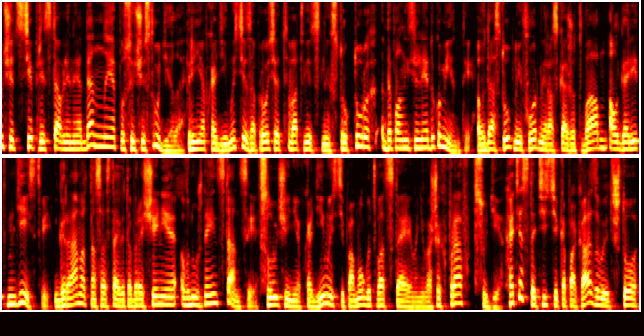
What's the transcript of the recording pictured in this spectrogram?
изучат все представленные данные по существу дела. При необходимости запросят в ответственных структурах дополнительные документы. В доступной форме расскажут вам алгоритм действий. Грамотно составят обращение в нужной инстанции. В случае необходимости помогут в отстаивании ваших прав в суде. Хотя статистика показывает, что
